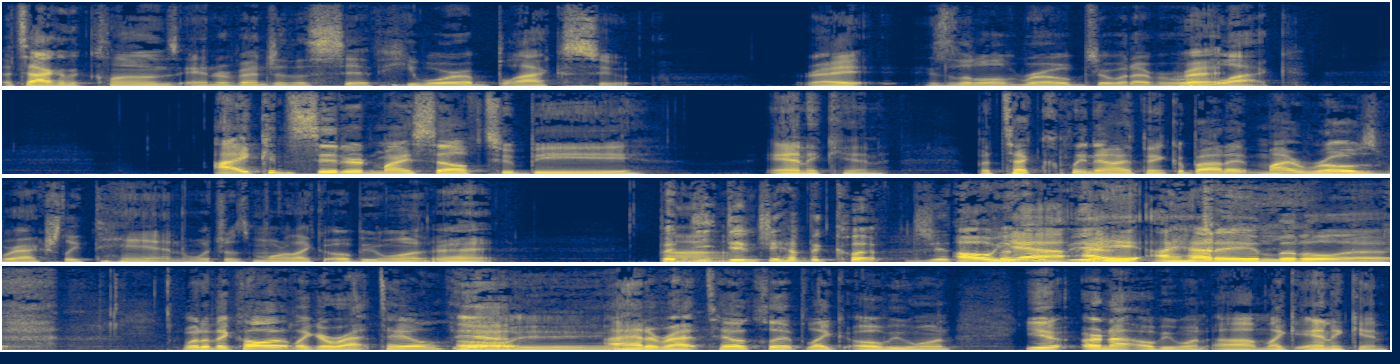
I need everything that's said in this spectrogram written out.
Attack of the Clones and Revenge of the Sith, he wore a black suit, right? His little robes or whatever were Right. black. I considered myself to be Anakin, but technically now I think about it, my robes were actually tan, which was more like Obi Wan. Right. But Uh, didn't you have the clip? Did you have the Oh clip yeah, with- I I had a little uh, what do they call it? Like a rat tail? Yeah. Oh yeah, yeah, yeah. I had a rat tail clip like Obi Wan, you know, or not Obi Wan, um, like Anakin.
